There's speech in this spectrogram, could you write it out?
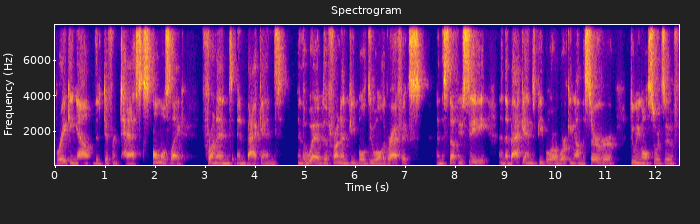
breaking out the different tasks, almost like front end and back end. In the web, the front end people do all the graphics and the stuff you see, and the back end people are working on the server doing all sorts of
